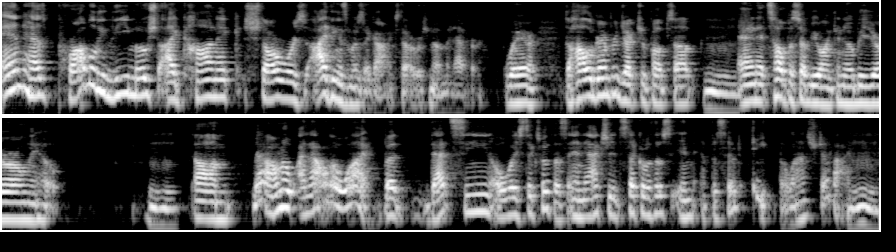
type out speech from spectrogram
and has probably the most iconic Star Wars. I think it's the most iconic Star Wars moment ever, where the hologram projector pops up, mm-hmm. and it's "Help us, Obi Wan Kenobi, you're our only hope." Mm-hmm. Um, yeah, I don't know, and I don't know why, but that scene always sticks with us, and actually, it stuck with us in Episode Eight, The Last Jedi, mm.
